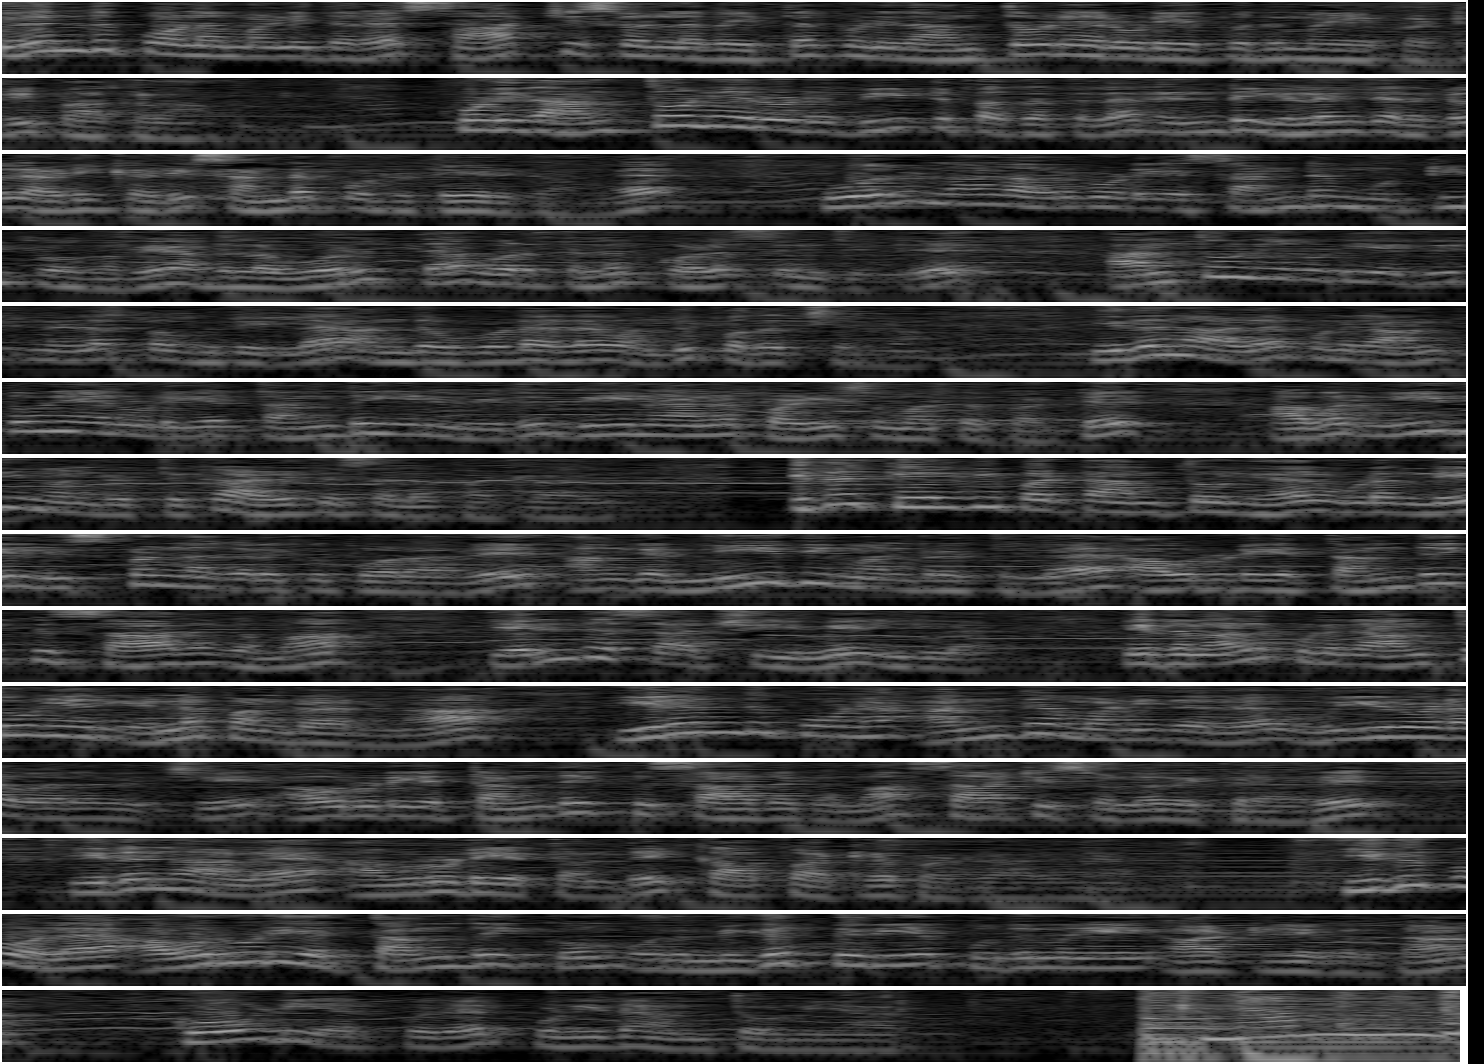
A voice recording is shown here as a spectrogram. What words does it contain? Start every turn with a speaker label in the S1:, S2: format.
S1: இறந்து போன மனிதரை சாட்சி சொல்ல வைத்த புனித அந்தோனியருடைய புதுமையை பற்றி பார்க்கலாம். புனித அந்தோனியரோட வீட்டு பக்கத்துல ரெண்டு இளைஞர்கள் அடிக்கடி சண்டை போட்டுட்டே இருக்காங்க. ஒரு நாள் அவர்களுடைய சண்டை முற்றி போகவே அதுல ஒருத்தன் ஒருத்தனை கொலை செஞ்சுட்டு அந்தோனியருடைய வீட்டு நிலப்பகுதியில அந்த உடலை வந்து புதைச்சிடலாம் இதனால புனித அந்தோனியருடைய தந்தையின் மீது வீணான பழி சுமத்தப்பட்டு அவர் நீதிமன்றத்துக்கு அழைத்து செல்லப்படுறாரு இதை கேள்விப்பட்ட அந்தோனியார் உடனே லிஸ்பன் நகருக்கு போறாரு. அங்க நீதிமன்றத்துல அவருடைய தந்தைக்கு சாதகமா எந்த சாட்சியுமே இல்லை. இதனால புனித அந்தோனியார் என்ன பண்றாருன்னா இறந்து போன அந்த மனிதரை உயிரோட வர வச்சு அவருடைய தந்தைக்கு சாதகமா சாட்சி சொல்ல வைக்கிறாரு. இதனால அவருடைய தந்தை காப்பாற்றப்படுறாருங்க. இது போல அவருடைய தந்தைக்கும் ஒரு மிகப்பெரிய புதுமையை ஆற்றியவர் தான் கோடி அற்புதர் புனித அந்தோனியார்.
S2: நம்ம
